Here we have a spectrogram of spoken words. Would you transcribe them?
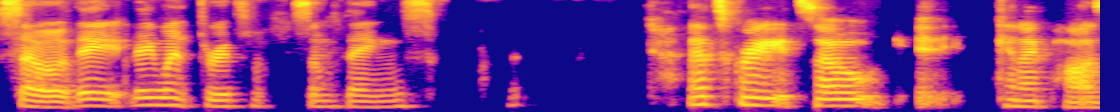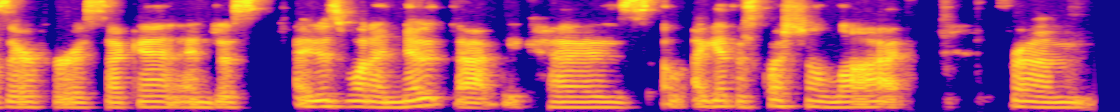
so they they went through some things. That's great. So eh, can I pause there for a second and just I just want to note that because I get this question a lot from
